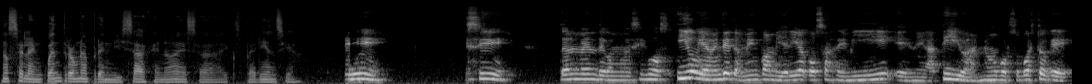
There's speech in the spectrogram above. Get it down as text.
no se le encuentra un aprendizaje, ¿no? Esa experiencia. Sí, sí, Totalmente, como decís vos. Y obviamente también cambiaría cosas de mí eh, negativas, ¿no? Por supuesto que,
